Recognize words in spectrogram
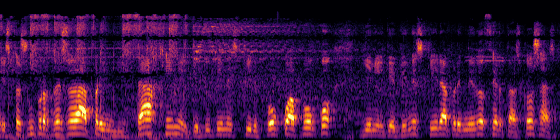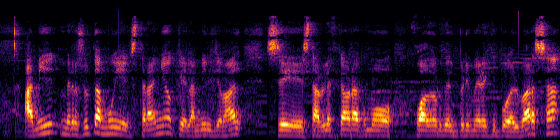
esto es un proceso de aprendizaje en el que tú tienes que ir poco a poco y en el que tienes que ir aprendiendo ciertas cosas. A mí me resulta muy extraño que Lamil Yamal se establezca ahora como jugador del primer equipo del Barça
